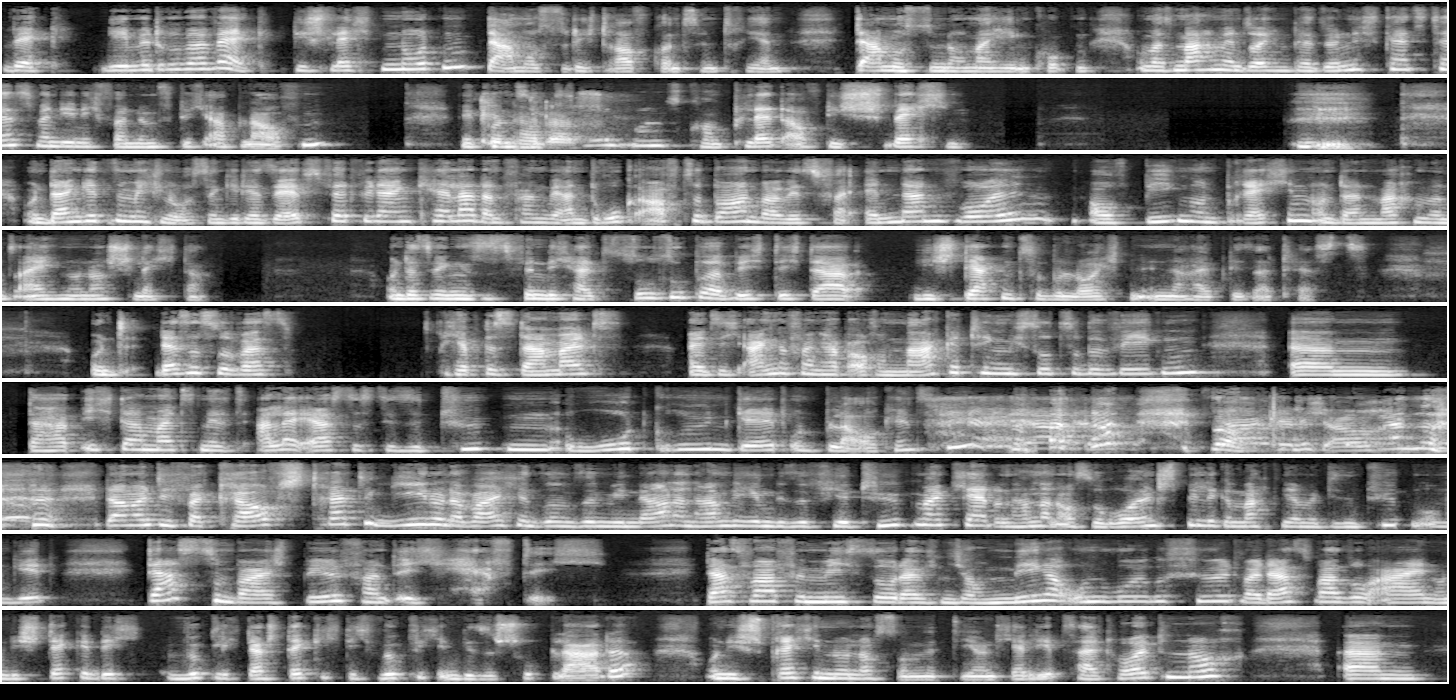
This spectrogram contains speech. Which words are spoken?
Weg. Gehen wir drüber weg. Die schlechten Noten, da musst du dich drauf konzentrieren. Da musst du nochmal hingucken. Und was machen wir in solchen Persönlichkeitstests, wenn die nicht vernünftig ablaufen? Wir genau konzentrieren das. uns komplett auf die Schwächen. Und dann geht es nämlich los. Dann geht der Selbstwert wieder in den Keller. Dann fangen wir an, Druck aufzubauen, weil wir es verändern wollen, auf Biegen und Brechen. Und dann machen wir uns eigentlich nur noch schlechter. Und deswegen ist es, finde ich, halt so super wichtig, da die Stärken zu beleuchten innerhalb dieser Tests. Und das ist sowas, ich habe das damals, als ich angefangen habe, auch im Marketing mich so zu bewegen, ähm, da habe ich damals mir als allererstes diese Typen Rot, Grün, Gelb und Blau. Kennst du? Ja, so. ja kenne ich auch. Also, damals die Verkaufsstrategien und da war ich in so einem Seminar und dann haben die eben diese vier Typen erklärt und haben dann auch so Rollenspiele gemacht, wie man mit diesen Typen umgeht. Das zum Beispiel fand ich heftig das war für mich so, da habe ich mich auch mega unwohl gefühlt, weil das war so ein und ich stecke dich wirklich, da stecke ich dich wirklich in diese Schublade und ich spreche nur noch so mit dir. Und ich erlebe es halt heute noch. Ähm,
